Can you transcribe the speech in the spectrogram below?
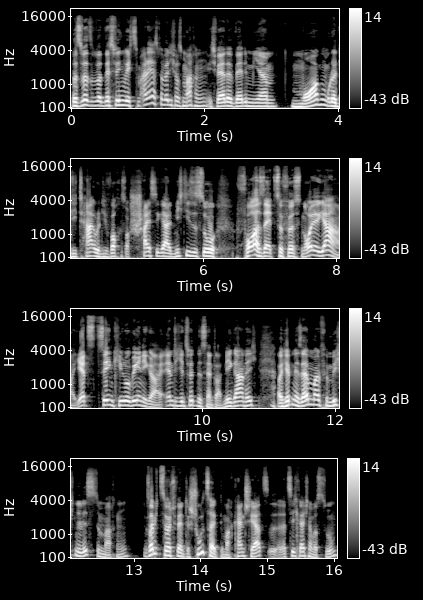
Das, deswegen werde ich zum allerersten Mal werde ich was machen. Ich werde, werde mir morgen oder die Tage oder die Woche ist auch scheißegal, nicht dieses so Vorsätze fürs neue Jahr, jetzt 10 Kilo weniger, endlich ins Fitnesscenter. Nee, gar nicht. Aber ich werde mir selber mal für mich eine Liste machen. Das habe ich zum Beispiel während der Schulzeit gemacht, kein Scherz, äh, erzähle ich gleich noch was zu.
